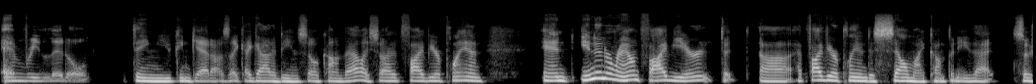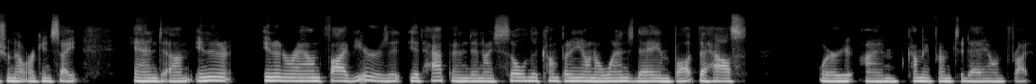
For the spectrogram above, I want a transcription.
every little thing you can get. I was like, I got to be in Silicon Valley. So I had a five year plan. And in and around five year, to, uh, a five year plan to sell my company, that social networking site. And um, in and, in and around five years, it, it happened. And I sold the company on a Wednesday and bought the house where I'm coming from today on Friday.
